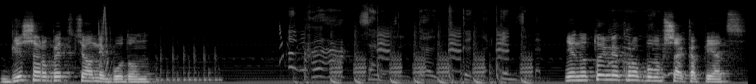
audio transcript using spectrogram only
Більше робити цього не буду. Ні, ну той мікроб був ще капець.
